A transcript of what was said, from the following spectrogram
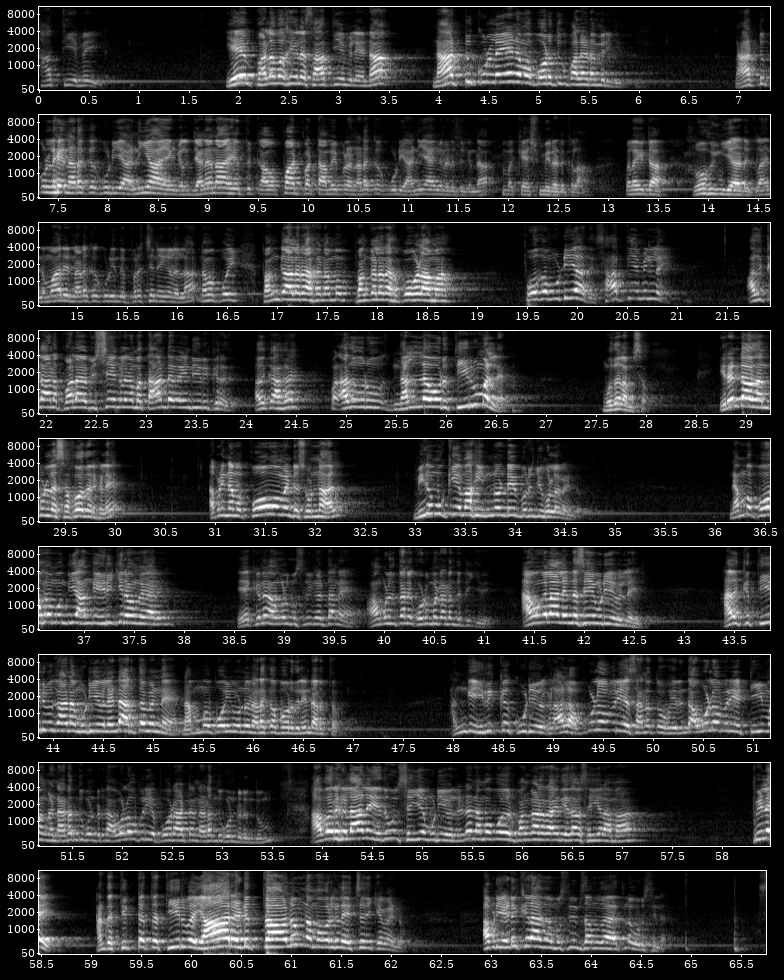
சாத்தியமே இல்லை. ஏன் பல வகையில் சாத்தியம் இல்லைன்னா நாட்டுக்குள்ளேயே நம்ம போகிறதுக்கு பல இடம் இருக்குது. நாட்டுக்குள்ளே நடக்கக்கூடிய அநியாயங்கள் ஜனநாயகத்துக்கு அப்பாற்பட்ட அமைப்பில் நடக்கக்கூடிய அநியாயங்கள் எடுத்துக்கிட்டா நம்ம காஷ்மீர் எடுக்கலாம். விளங்கிட்டா ரோஹிங்கியா எடுக்கலாம். இந்த மாதிரி நடக்கக்கூடிய இந்த பிரச்சனைகள் எல்லாம் நம்ம போய் பங்காளராக நம்ம பங்காளராக போகலாமா? போக முடியாது சாத்தியமில்லை. அதுக்கான பல விஷயங்களை நம்ம தாண்ட வேண்டி இருக்கிறது அதுக்காக அது ஒரு நல்ல ஒரு தீர்வும் அல்ல முதல் அம்சம். இரண்டாவது அன்புள்ள சகோதரர்களே அப்படி நம்ம போவோம் என்று சொன்னால் மிக முக்கியமாக இன்னொன்றையும் புரிஞ்சு கொள்ள வேண்டும். நம்ம போக முந்தி அங்கே இருக்கிறவங்க யாரு? ஏற்கனவே அவங்களும் முஸ்லீம்கள் தானே. அவங்களுக்கு தானே கொடுமை நடந்துட்டு இருக்குது. அவங்களால் என்ன செய்ய முடியவில்லை? அதுக்கு தீர்வு காண முடியவில்லைன்னு அர்த்தம் என்ன? நம்ம போய் ஒன்றும் நடக்க போறது இல்லைன்னு அர்த்தம். அங்கே இருக்கக்கூடியவர்களால் அவ்வளோ பெரிய சனத்தொகை இருந்து அவ்வளோ பெரிய டீம் அங்கே நடந்து கொண்டிருந்து அவ்வளோ பெரிய போராட்டம் நடந்து கொண்டிருந்தும் அவர்களால் எதுவும் செய்ய முடியவில்லைன்னா நம்ம போய் ஒரு பங்காளராக இருந்து ஏதாவது செய்யலாமா? பிழை. அந்த திட்டத்தை தீர்வை யார் எடுத்தாலும் நம்ம அவர்களை எச்சரிக்க வேண்டும். அப்படி எடுக்கிறாங்க முஸ்லீம் சமுதாயத்தில் ஒரு சிலர்.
